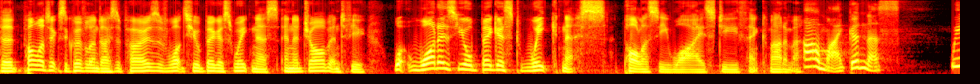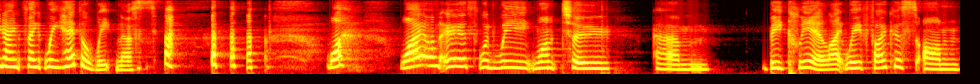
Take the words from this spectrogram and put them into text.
the politics equivalent, I suppose, of what's your biggest weakness in a job interview. What what is your biggest weakness policy wise? Do you think, Marama? Oh my goodness, we don't think we have a weakness. why why on earth would we want to um, be clear? Like we're focused on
